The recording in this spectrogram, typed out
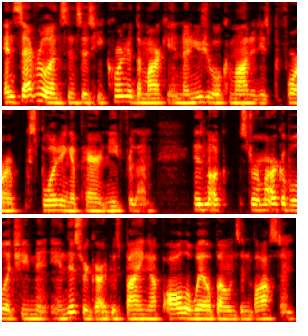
In several instances, he cornered the market in unusual commodities before exploiting apparent need for them. His most remarkable achievement in this regard was buying up all the whale bones in Boston,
